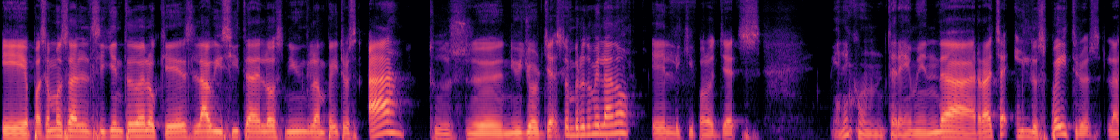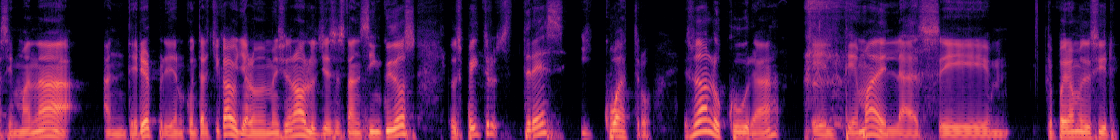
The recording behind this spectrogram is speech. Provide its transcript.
Eh, pasemos al siguiente duelo que es la visita de los New England Patriots a tus eh, New York Jets, don Bruno Milano. El equipo de los Jets viene con tremenda racha y los Patriots la semana anterior perdieron contra Chicago, ya lo hemos mencionado, los Jets están 5 y 2, los Patriots 3 y 4. Es una locura el tema de las, eh, ¿qué podríamos decir?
